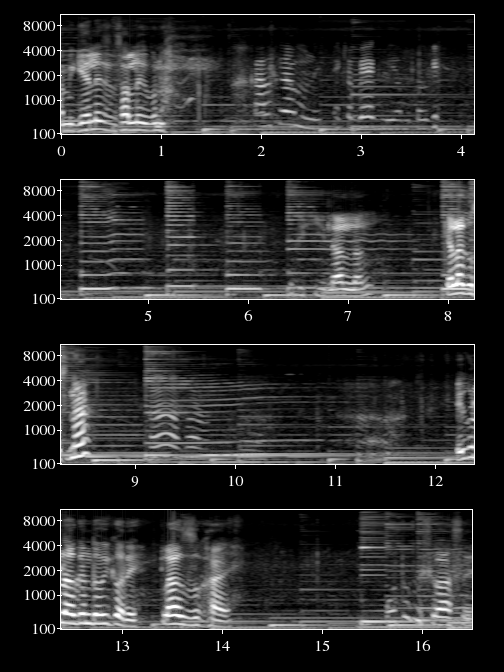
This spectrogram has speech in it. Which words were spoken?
আমি গেলে ভালো হইব না। কালকে মনে একটা ব্যাগ নিয়ে আমি কালকে। দেখি লাল লাল? কেলা গুছ না? হ্যাঁ হ্যাঁ। এগুলো কিন্তু ওই করে ক্লাস খায়। কত কিছু আছে।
